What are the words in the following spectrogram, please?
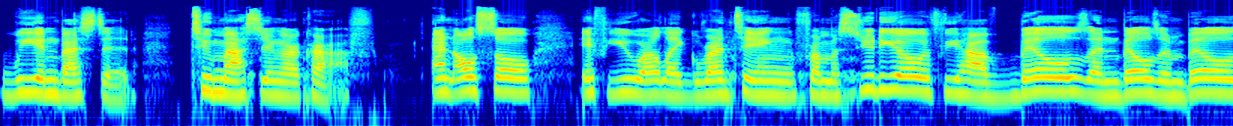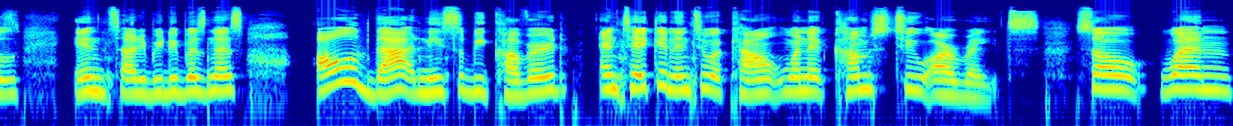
we invested to mastering our craft. And also, if you are like renting from a studio, if you have bills and bills and bills inside a beauty business, all of that needs to be covered and taken into account when it comes to our rates. So when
